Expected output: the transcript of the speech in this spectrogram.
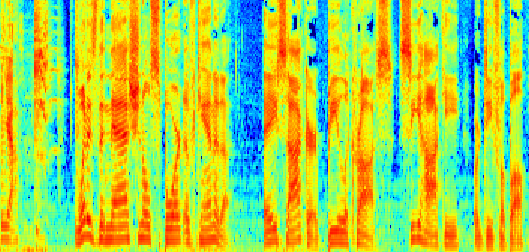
Yeah. What is the national sport of Canada? A. Soccer, B. Lacrosse, C. Hockey, or D. Football?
